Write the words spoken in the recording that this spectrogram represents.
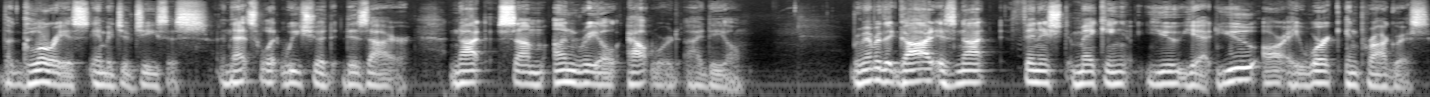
the glorious image of Jesus. And that's what we should desire, not some unreal outward ideal. Remember that God is not finished making you yet. You are a work in progress.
